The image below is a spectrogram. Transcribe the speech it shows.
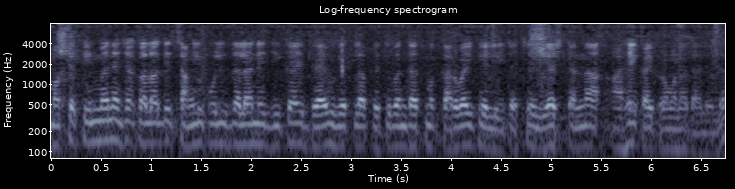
मागच्या तीन महिन्याच्या कालावधीत सांगली पोलीस दलाने जी काही ड्राईव्ह घेतला प्रतिबंधात्मक कारवाई केली त्याचे यश त्यांना आहे काही प्रमाणात आलेलं.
